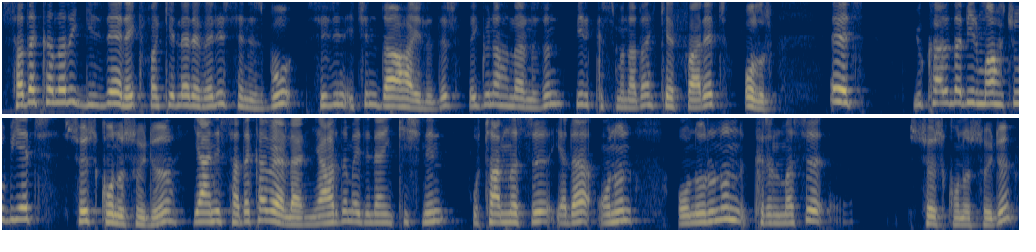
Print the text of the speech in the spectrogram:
Sadakaları gizleyerek fakirlere verirseniz bu sizin için daha hayırlıdır ve günahlarınızın bir kısmına da kefaret olur. Evet yukarıda bir mahcubiyet söz konusuydu. Yani sadaka verilen, yardım edilen kişinin utanması ya da onun onurunun kırılması söz konusuydu.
